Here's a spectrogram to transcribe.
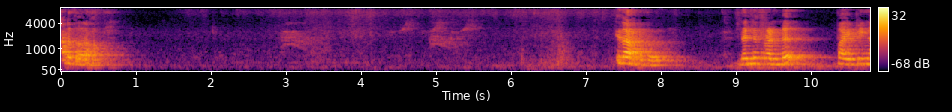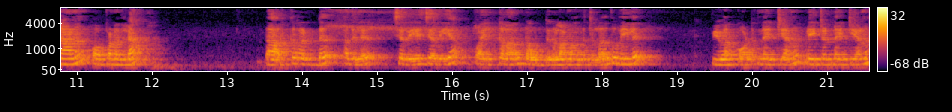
അടുത്തതാണ്. ഇതാണ് അടുത്തത്. ഇതിന്റെ ഫ്രണ്ട് പൈപ്പിംഗ് ആണ് ഓപ്പൺ അല്ല. ഡാർക്ക് റെഡ് അതിൽ ചെറിയ ചെറിയ വൈറ്റ് കളർ ഡോട്ടുകളാണ് വന്നിട്ടുള്ളത്. തുണിയിൽ പ്യുവർ കോട്ടൺ നൈറ്റിയാണ് പ്ലേറ്റഡ് ആണ്.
